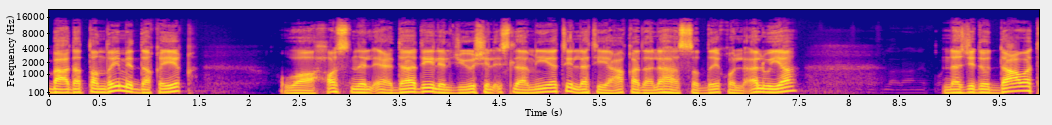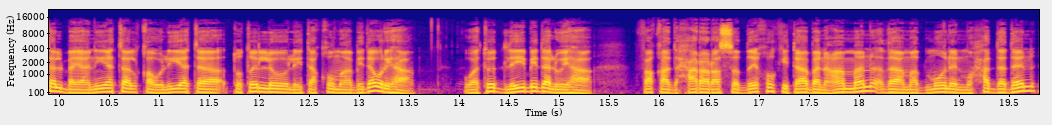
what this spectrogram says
بعد التنظيم الدقيق وحسن الإعداد للجيوش الإسلامية التي عقد لها الصديق الألوية نجد الدعوة البيانية القولية تطل لتقوم بدورها وتدلي بدلوها. فقد حرر الصديق كتابا عاما ذا مضمون محدد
